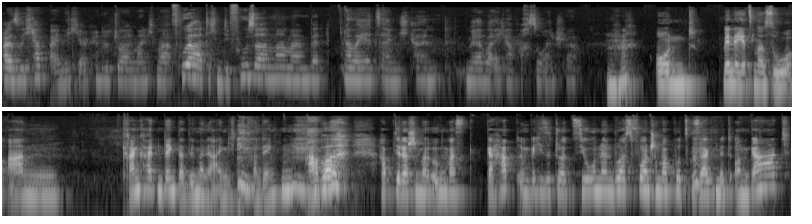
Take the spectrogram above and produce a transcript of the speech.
Also ich habe eigentlich ja kein Ritual manchmal. Früher hatte ich einen Diffuser immer in meinem Bett, aber jetzt eigentlich kein mehr, weil ich einfach so einschlafe. Und wenn ihr jetzt mal so an Krankheiten denkt, da will man ja eigentlich nicht dran denken, aber habt ihr da schon mal irgendwas gehabt, irgendwelche Situationen? Du hast vorhin schon mal kurz gesagt mit On Guard.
